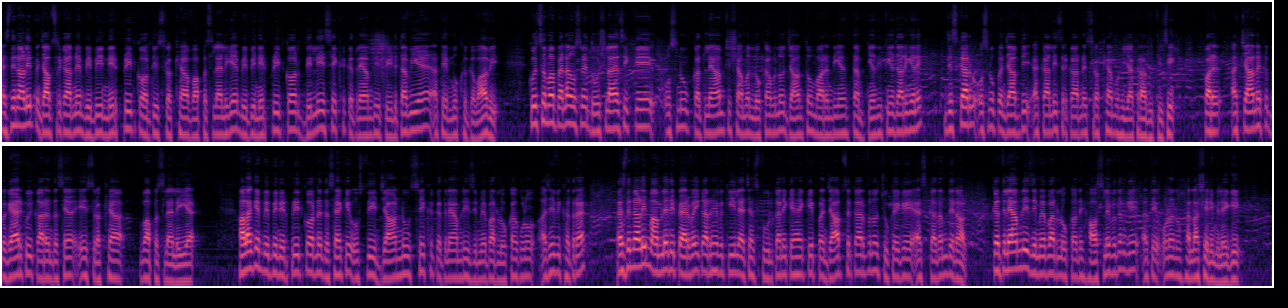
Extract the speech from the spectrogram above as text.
ਇਸ ਦੇ ਨਾਲ ਹੀ ਪੰਜਾਬ ਸਰਕਾਰ ਨੇ ਬੀਬੀ ਨਿਰਪ੍ਰੀਤ ਕੌਰ ਦੀ ਸੁਰੱਖਿਆ ਵਾਪਸ ਲੈ ਲਈ ਹੈ। ਬੀਬੀ ਨਿਰਪ੍ਰੀਤ ਕੌਰ ਦਿੱਲੀ ਸਿੱਖ ਕਤਲੇਆਮ ਦੀ ਪੀੜਿਤਾ ਵੀ ਹੈ ਅਤੇ ਮੁੱਖ ਗਵਾਹ ਵੀ। ਕੁਝ ਸਮਾਂ ਪਹਿਲਾਂ ਉਸਨੇ ਦੋਸ਼ ਲਾਇਆ ਸੀ ਕਿ ਉਸ ਨੂੰ ਕਤਲੇਆਮ 'ਚ ਸ਼ਾਮਲ ਲੋਕਾਂ ਵੱਲੋਂ ਜਾਨ ਤੋਂ ਮਾਰਨ ਦੀਆਂ ਧਮਕੀਆਂ ਦਿੱਤੀਆਂ ਜਾ ਰਹੀਆਂ ਨੇ, ਜਿਸ ਕਾਰਨ ਉਸ ਨੂੰ ਪੰਜਾਬ ਦੀ ਅਕਾਲੀ ਸਰਕਾਰ ਨੇ ਸੁਰੱਖਿਆ ਮੁਹੱਈਆ ਕਰਾ ਦਿੱਤੀ ਸੀ। ਪਰ ਅਚਾਨਕ ਬਗੈਰ ਕੋਈ ਕਾਰਨ ਦੱਸਿਆ ਇਹ ਸੁਰੱਖਿਆ ਵਾਪਸ ਲੈ ਲਈ ਹੈ। ਹਾਲਾਂਕਿ ਬੀਬੀ ਨਿਰਪ੍ਰੀਤ ਕੌਰ ਨੇ ਦੱਸਿਆ ਕਿ ਉਸ ਦੀ ਜਾਨ ਨੂੰ ਸਿੱਖ ਕਤਲੇਆਮ ਲਈ ਜ਼ਿੰਮੇਵਾਰ ਲੋਕਾਂ ਕੋਲੋਂ ਅਜੇ ਵੀ ਖਤਰਾ ਹੈ। ਇਸ ਦੇ ਨਾਲ ਹੀ ਮਾਮਲੇ ਦੀ ਪੈਰਵਾਈ ਕਰ ਰਹੇ ਵਕੀਲ ਐਚ ਐਸ ਫੂਲਕਾ ਨੇ ਕਿਹਾ ਹੈ ਕਿ ਪੰਜਾਬ ਸਰਕਾਰ ਵੱਲੋਂ ਚੁੱਕੇ ਗਏ ਇਸ ਕਦਮ ਦੇ ਨਾਲ ਕਤਲੇਆਮ ਲਈ ਜ਼ਿੰਮੇਵਾਰ ਲੋਕਾਂ ਦੇ ਹੌਸਲੇ ਵਧਣਗੇ ਅਤੇ ਉਹਨਾਂ ਨੂੰ ਹੱਲਾਸ਼ੇਰੀ ਮਿਲੇਗੀ।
